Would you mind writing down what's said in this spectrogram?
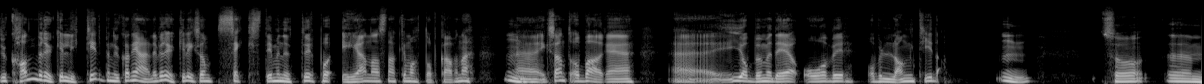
Du kan bruke litt tid, men du kan gjerne bruke liksom 60 minutter på én av snakke matte-oppgavene. Mm. Eh, ikke sant? Og bare eh, jobbe med det over, over lang tid. da. Mm. Så, um,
